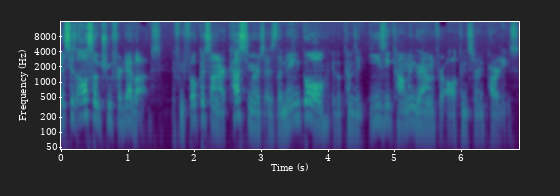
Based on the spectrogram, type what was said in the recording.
This is also true for DevOps. If we focus on our customers as the main goal, it becomes an easy common ground for all concerned parties.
